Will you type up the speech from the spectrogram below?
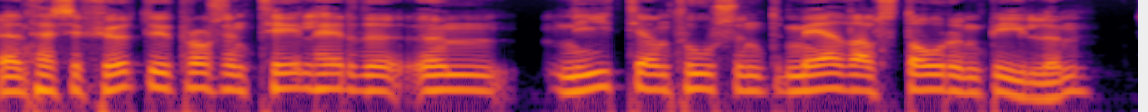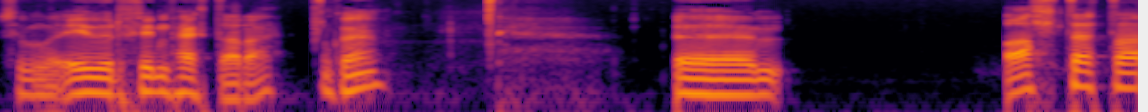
en þessi 40% tilheyrðu um 19.000 meðal stórum bílum sem var yfir 5 hektara ok, um, allt þetta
